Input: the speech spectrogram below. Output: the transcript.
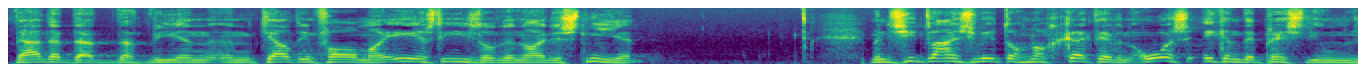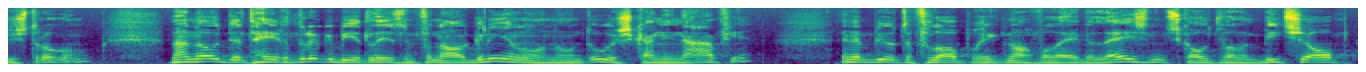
Ja, dat, dat, dat wie een, een keltinval, maar eerst Isel, daarna de snieën. Maar de situatie weer toch nog correct even oors. Ik een depressie die onder de stroom. Maar nou dat hege drukgebied lezen van nou Greenland en oer Scandinavië. En dat bedoelt de voorlopig nog wel even lezen. Het schoot wel een beetje op.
